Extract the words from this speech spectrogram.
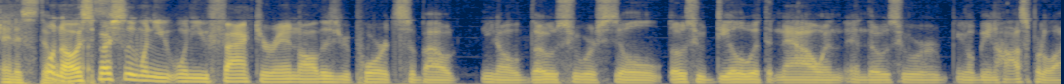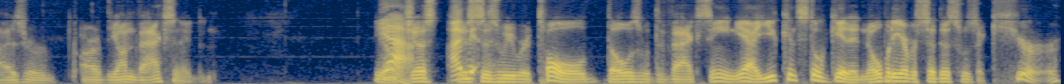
and is still. well, no, us. especially when you when you factor in all these reports about you know those who are still those who deal with it now and, and those who are you know being hospitalized or are the unvaccinated. You Yeah, know, just I just as we were told, those with the vaccine, yeah, you can still get it. Nobody ever said this was a cure.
